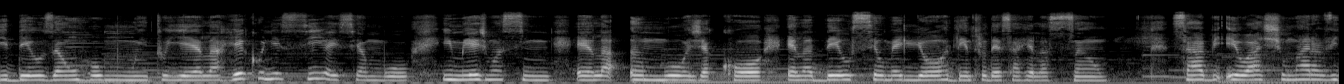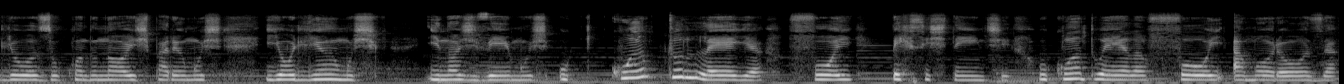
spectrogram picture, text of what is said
e Deus a honrou muito e ela reconhecia esse amor e mesmo assim ela amou Jacó, ela deu o seu melhor dentro dessa relação. Sabe, eu acho maravilhoso quando nós paramos e olhamos e nós vemos o quanto Leia foi persistente, o quanto ela foi amorosa,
